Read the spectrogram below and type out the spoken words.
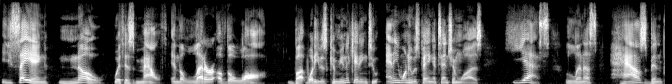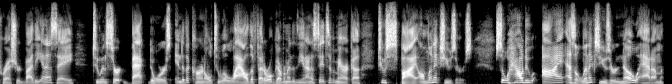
He's saying no with his mouth in the letter of the law. But what he was communicating to anyone who was paying attention was yes, Linus has been pressured by the NSA to insert backdoors into the kernel to allow the federal government of the United States of America to spy on Linux users. So, how do I, as a Linux user, know, Adam,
